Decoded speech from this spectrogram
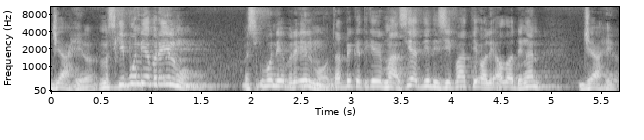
Jahil. Meskipun dia berilmu. Meskipun dia berilmu, tapi ketika maksiat dia disifati oleh Allah dengan jahil.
